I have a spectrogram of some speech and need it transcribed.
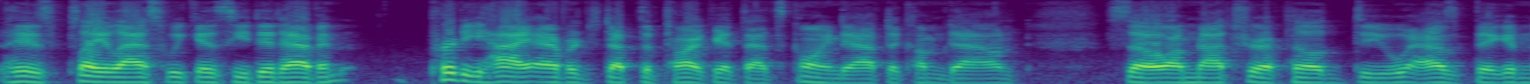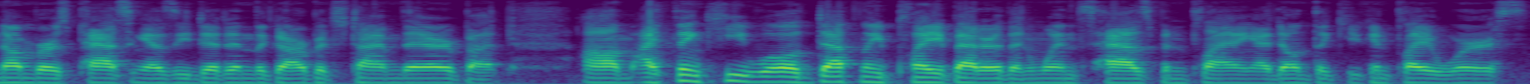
his play last week is he did have a pretty high average depth of target that's going to have to come down. So I'm not sure if he'll do as big of numbers passing as he did in the garbage time there, but um, I think he will definitely play better than Wentz has been playing. I don't think you can play worse.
